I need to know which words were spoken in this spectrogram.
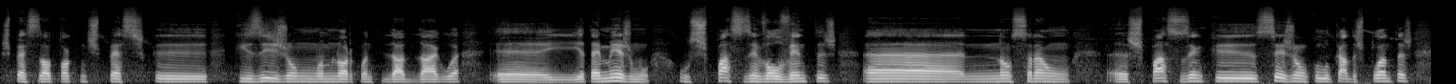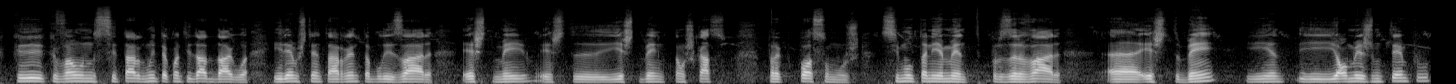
espécies autóctones, espécies que, que exijam uma menor quantidade de água eh, e até mesmo os espaços envolventes eh, não serão espaços em que sejam colocadas plantas que, que, vão necessitar de muita quantidade de água. Iremos tentar rentabilizar este meio, este, este bem tão escasso, para que possamos simultaneamente preservar uh, este bem e, e, ao mesmo tempo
